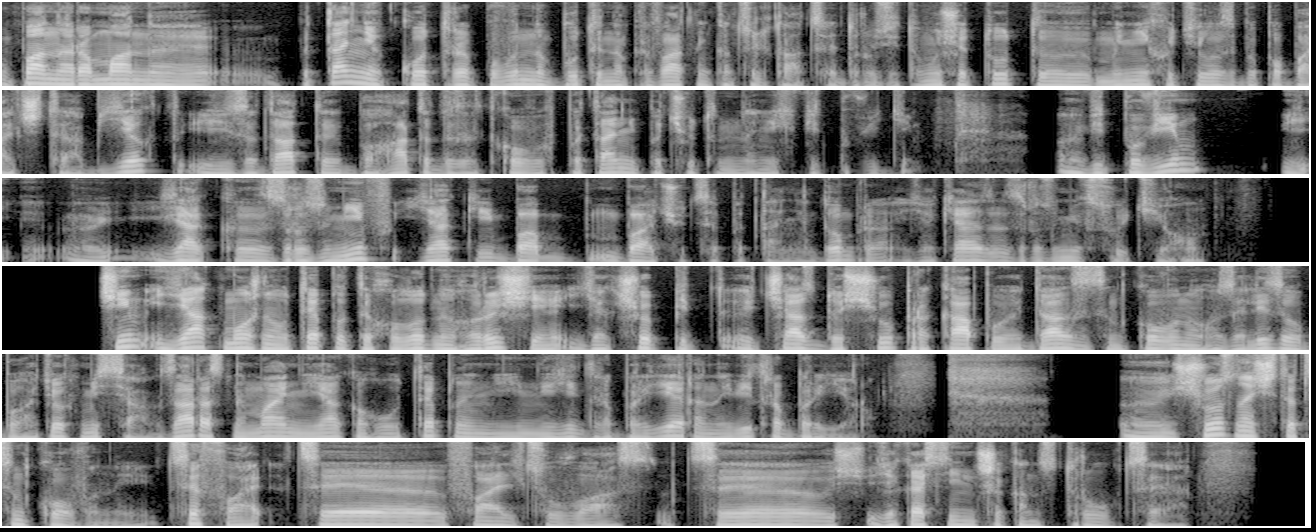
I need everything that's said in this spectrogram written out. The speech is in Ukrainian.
У пана Романе питання, котре повинно бути на приватній консультації, друзі. Тому що тут е, мені хотілося б побачити об'єкт і задати багато додаткових питань почути на них відповіді. Е, Відповім, е, як зрозумів, як і ба- бачу це питання. Добре, як я зрозумів суть його. Чим і як можна утеплити холодне горище, якщо під е, час дощу прокапує дах зацинкованого заліза у багатьох місцях? Зараз немає ніякого утеплення, ні, ні гідробар'єра, ні вітробар'єру. Е, Що значить оцинкований? Це фаль, це фальц у вас, це якась інша конструкція.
